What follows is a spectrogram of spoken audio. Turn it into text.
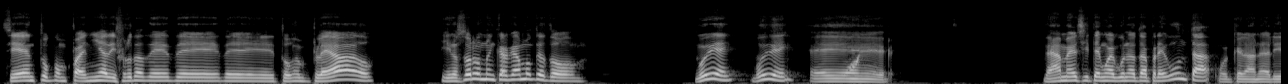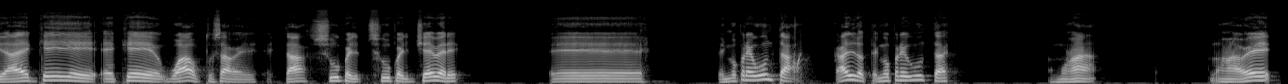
si en tu compañía, disfrutas de, tus empleados y nosotros nos encargamos de todo. Muy bien, muy bien. Eh, déjame ver si tengo alguna otra pregunta, porque la realidad es que, es que, wow, tú sabes, está súper, súper chévere. Eh, tengo preguntas, Carlos, tengo preguntas. Vamos a, vamos a ver.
